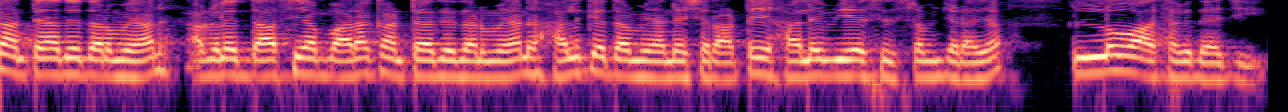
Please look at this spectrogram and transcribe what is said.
ਘੰਟਿਆਂ ਦੇ ਦਰਮਿਆਨ, ਅਗਲੇ 10 ਜਾਂ 12 ਘੰਟਿਆਂ ਦੇ ਦਰਮਿਆਨ, ਹਲਕੇ ਦਰਮਿਆਨੇ ਸ਼ਰਾਟੇ ਹਾਲੇ ਵੀ ਇਹ ਸਿਸਟਮ ਜਿਹੜਾ ਆ, ਲਵਾ ਸਕਦਾ ਜੀ।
